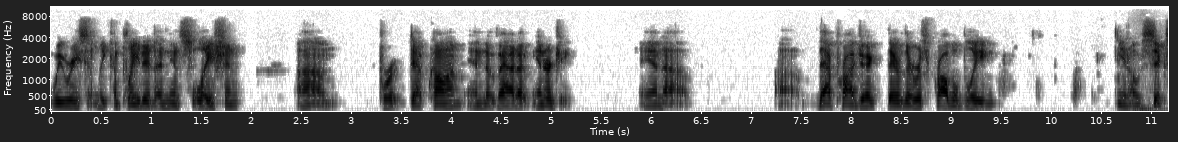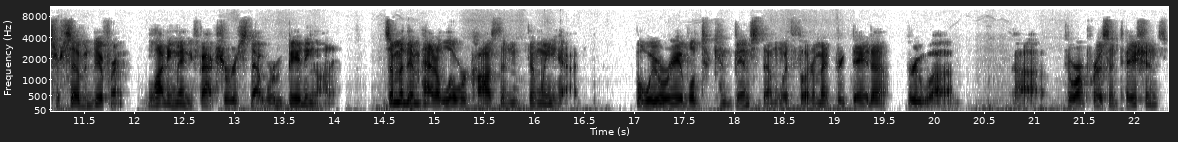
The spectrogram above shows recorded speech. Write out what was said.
we recently completed an installation um, for DEPCON and Nevada Energy, and uh, uh, that project there there was probably you know six or seven different lighting manufacturers that were bidding on it. Some of them had a lower cost than than we had, but we were able to convince them with photometric data through uh, uh, through our presentations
